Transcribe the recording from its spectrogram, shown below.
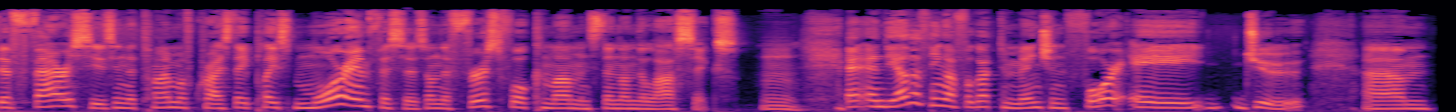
The Pharisees in the time of Christ, they placed more emphasis on the first four commandments than on the last six. Hmm. And, and the other thing I forgot to mention for a Jew, um,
